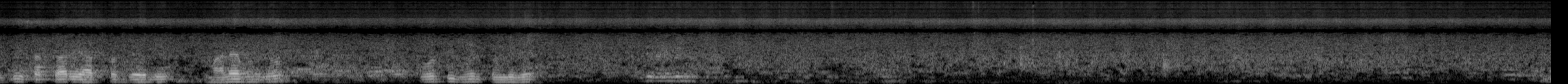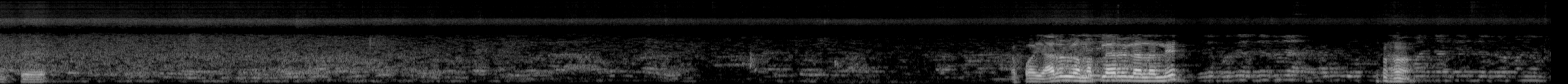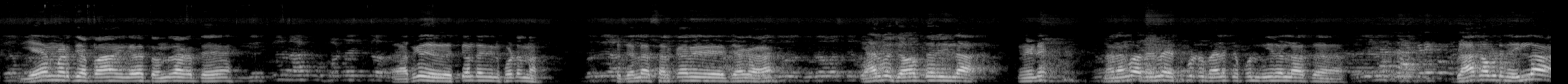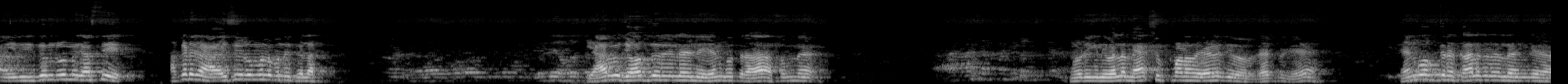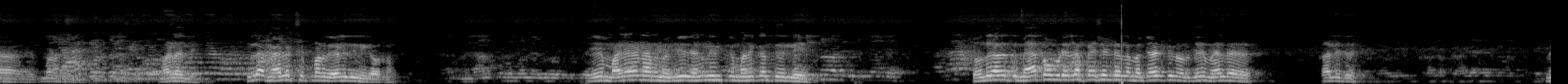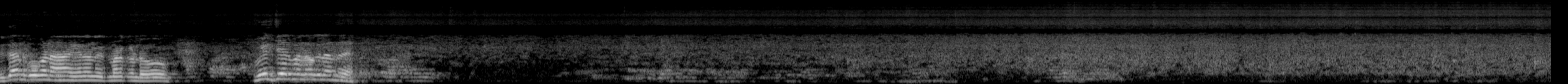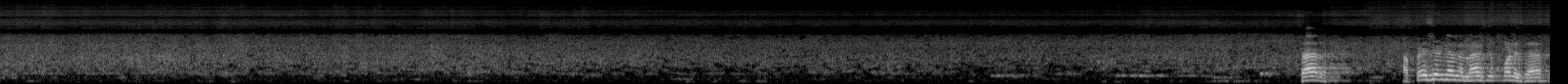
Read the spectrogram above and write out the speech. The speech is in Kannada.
ಇಡೀ ಸರ್ಕಾರಿ ಆಸ್ಪತ್ರೆಯಲ್ಲಿ ಮಳೆ ಬಂದು ಪೂರ್ತಿ ನೀರು ತುಂಬಿದೆ. ಮತ್ತು ಅಪ್ಪ, ಯಾರು ಮಕ್ಳು ಯಾರು ಇಲ್ಲ ಅಲ್ಲಲ್ಲಿ? ಏನು ಮಾಡ್ತೀಯಪ್ಪ? ಹಿಂಗೆಲ್ಲ ತೊಂದರೆ ಆಗುತ್ತೆ. ಅದಕ್ಕೆ ಎತ್ಕೊಂತ ಇದ್ದೀನಿ ಫೋಟೋನ ಇದೆಲ್ಲ ಸರ್ಕಾರಿ ಜಾಗ. ಯಾರಿಗೂ ಜವಾಬ್ದಾರಿ ಇಲ್ಲ. ಹೇಳಿ. ನಾನು ಹಂಗೂ ಅದೆಲ್ಲ ಎತ್ಬಿಟ್ಟು ಮೇಲಕ್ಕೆ ಫುಲ್ ನೀರೆಲ್ಲ ಬ್ಲಾಕ್ ಆಗ್ಬಿಟ್ಟಿದೆ. ಇಲ್ಲ, ಇದು ಇದೊಂದು ರೂಮೇ ಜಾಸ್ತಿ. ಆ ಕಡೆ ಐ ಸಿ ರೂಮಲ್ಲೂ ಬಂದಿದ್ದೆಲ್ಲ. ಯಾರಿಗೂ ಜವಾಬ್ದಾರಿ ಇಲ್ಲ ಇಲ್ಲಿ, ಏನು ಗೊತ್ತಾ? ಸುಮ್ಮನೆ ನೋಡಿ, ಈಗ ನೀವೆಲ್ಲ ಮ್ಯಾಕ್ ಶಿಫ್ಟ್ ಮಾಡೋದು ಹೇಳಿದ್ದೀವಿ ಅವ್ರು ಡಾಕ್ಟ್ರಿಗೆ ಹೆಂಗೆ ಹೋಗ್ತೀರಾ? ಕಾಲುಗಳೆಲ್ಲ ಹೆಂಗೆ ಇದು ಮಾಡ್ಬೋದು? ಮಳೆಯಲ್ಲಿ? ಇಲ್ಲ ಮೇಲಕ್ಕೆ ಶಿಫ್ಟ್ ಮಾಡೋದು ಹೇಳಿದ್ದೀನಿ ಈಗ ಅವ್ರನ್ನ ಏ, ಮಳೆ ಅಣ್ಣ ನೀರು ಹೆಂಗೆ ನಿಂತು ಮನೆಕಂತ ಇಲ್ಲಿ ತೊಂದರೆ ಆಗುತ್ತೆ. ಮ್ಯಾಕ್ ಹೋಗ್ಬಿಡಿ, ಎಲ್ಲ ಪೇಷಂಟ್ ಎಲ್ಲ ಮತ್ತೆ ಹೇಳ್ತೀನಿ ಅವ್ರಿಗೆ. ಮೇಲೆ ಕಾಲಿದ್ರೆ. ನಿಧಾನಕ್ಕೆ ಹೋಗೋಣ ಏನೋ ಇದು ಮಾಡ್ಕೊಂಡು. ವೀಲ್ ಚೇರ್ ಮೇಲೆ ಹೋಗಿಲ್ಲ ಅಂದರೆ? ಸರ್ ಆ ಪೇಷಂಟ್ನೆಲ್ಲ ಮ್ಯಾಲೆ ಶಿಫ್ಟ್ ಮಾಡಿ ಸರ್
